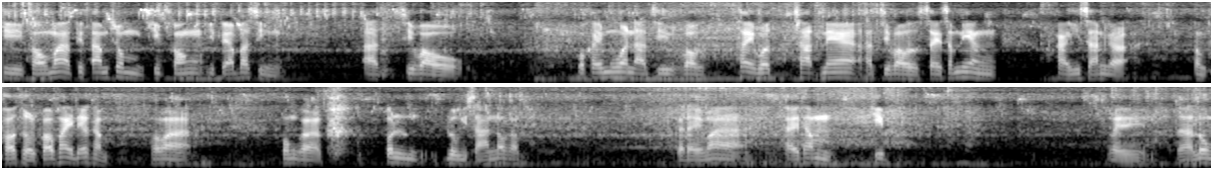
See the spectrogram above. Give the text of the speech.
ที่เขามาติดตามชมคลิปของอีแตภาสิงอาจสิเว้าบ่ใครม่วนอาจสิเว้าไทยบ่ชัดแน่อาจสิเว้าใส่สำเนียงภาคอีสานก็ต้องขอโทษขออภัยเด้อครับ เพราะว่าผมก็คนลูกอีสานเนาะครับก็ได้มาถ่ายทำคลิปไว้ตาลง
